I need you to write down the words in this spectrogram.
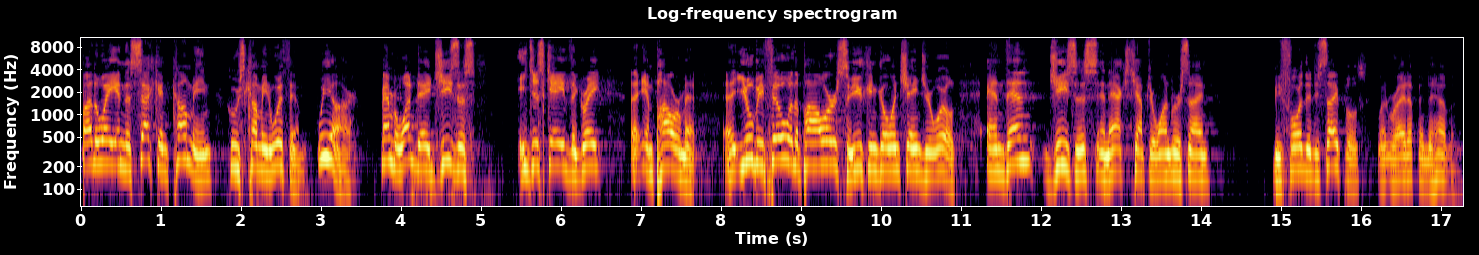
By the way, in the second coming, who's coming with him? We are. Remember, one day Jesus, he just gave the great uh, empowerment. Uh, you'll be filled with the power so you can go and change your world. And then Jesus in Acts chapter 1 verse 9, before the disciples went right up into heaven.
